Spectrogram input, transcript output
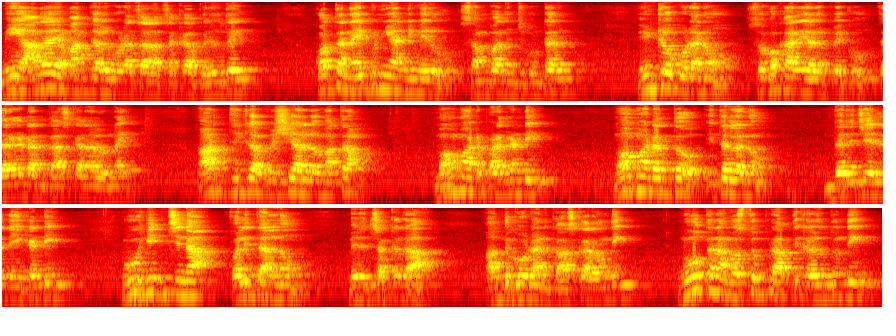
మీ ఆదాయ మార్గాలు కూడా చాలా చక్కగా పెరుగుతాయి కొత్త నైపుణ్యాన్ని మీరు సంపాదించుకుంటారు ఇంట్లో కూడాను శుభకార్యాలు పెకు జరగడానికి ఆస్కారాలు ఉన్నాయి. ఆర్థిక విషయాల్లో మాత్రం మొహమాట పడకండి మొహమాటంతో ఇతరులను దరిచేరనీయకండి ఊహించిన ఫలితాలను మీరు చక్కగా అందుకోవడానికి ఆస్కారం ఉంది. నూతన వస్తు ప్రాప్తి కలుగుతుంది.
